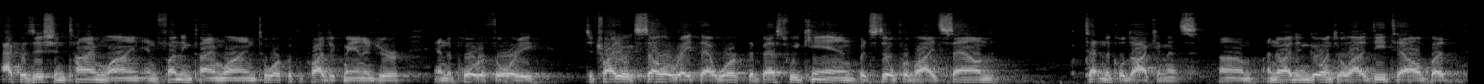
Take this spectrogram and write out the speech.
acquisition timeline and funding timeline to work with the project manager and the port authority to try to accelerate that work the best we can, but still provide sound technical documents. Um, I know I didn't go into a lot of detail, but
